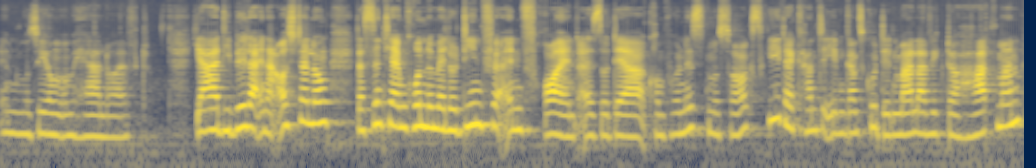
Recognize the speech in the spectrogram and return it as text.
im Museum umherläuft. Ja, die Bilder einer Ausstellung, das sind ja im Grunde Melodien für einen Freund. Also der Komponist Mussorgsky, der kannte eben ganz gut den Maler Viktor Hartmann.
